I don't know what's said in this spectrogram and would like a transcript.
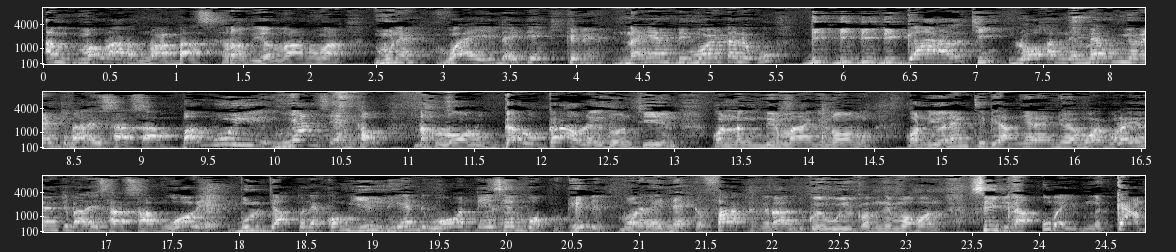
am mawlana ibn abbas radiyallahu anhu mu ne waaye day tekki que ne na ngeen di moytaleku di di di di gaaral ci loo xam ne merum yonente bi alayhi salaam ba muy ñaan seen kaw ndax loolu garu garaaw lay doon ci yéen kon nag mbir maa ngi noonu kon yonent bi am ñeneen ñooy mooy bu la yonent bi alayhi salaatu salaam woowee bul jàpp ne comme yéen li ngeen di woowantee seen bopp déedéet mooy day nekk farat nga daal di koy wuyu comme ni mu waxoon Seydina Ubay ibn Ka'b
